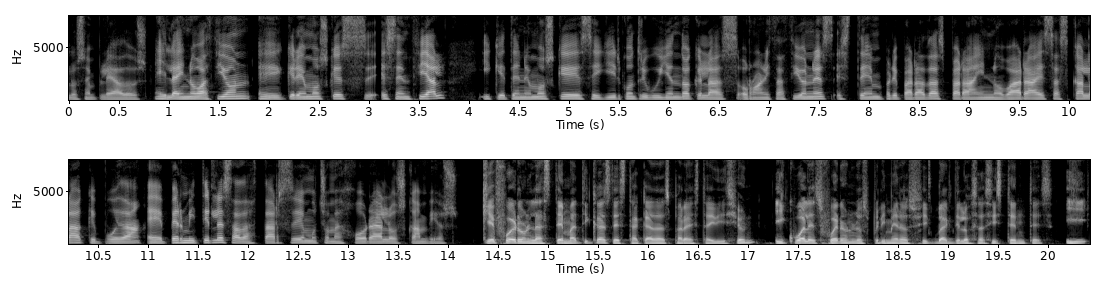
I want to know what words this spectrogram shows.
los empleados. Eh, eh, creemos que es esencial y que tenemos que seguir contribuyendo a que las organizaciones estén preparadas para innovar a esa escala que pueda eh, permitirles adaptarse mucho mejor a los cambios. ¿Qué fueron las temáticas destacadas para esta edición y cuáles fueron los primeros feedback de los asistentes y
